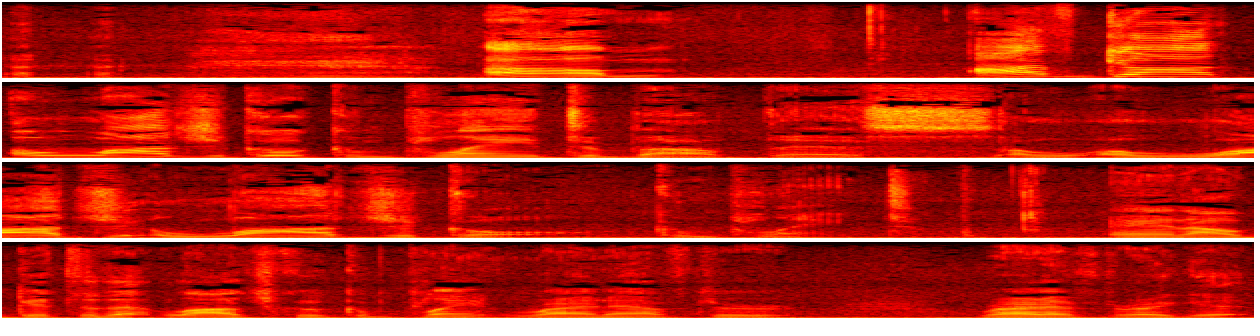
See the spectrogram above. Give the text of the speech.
um I've got a logical complaint about this. A, a logi- logical complaint. And I'll get to that logical complaint right after right after I get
